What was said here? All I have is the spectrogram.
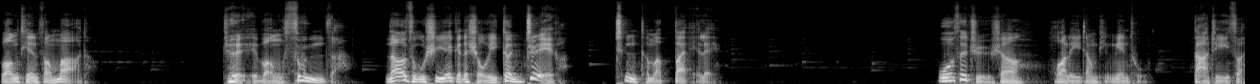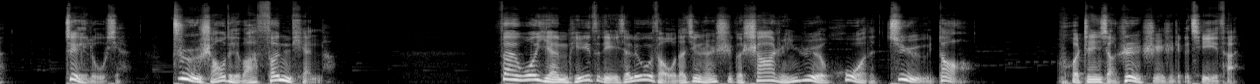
王天放骂道：“这帮孙子，拿祖师爷给的手艺干这个，真他妈败类！”我在纸上画了一张平面图，大致一算。这路线至少得挖三天呢。在我眼皮子底下溜走的，竟然是个杀人越货的巨盗。我真想认识认识这个奇才。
